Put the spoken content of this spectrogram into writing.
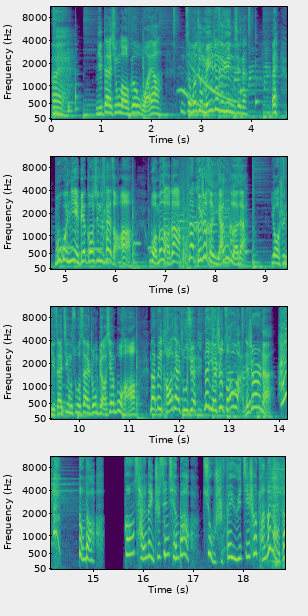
哎，你戴熊老哥我呀，怎么就没这个运气呢？哎，不过你也别高兴得太早啊，我们老大那可是很严格的，要是你在竞速赛中表现不好，那被淘汰出去那也是早晚的事儿呢。哎等等，刚才那只金钱豹就是飞鱼机车团的老大。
